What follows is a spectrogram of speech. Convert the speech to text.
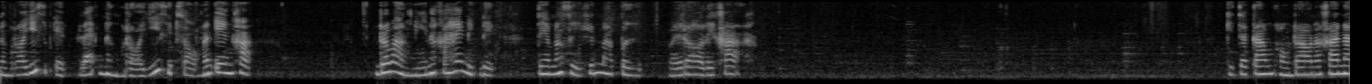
121 และ 122 นั่นเองค่ะ ระหว่างนี้นะคะให้เด็กๆ เตรียมหนังสือขึ้นมาเปิดไว้รอเลยค่ะ กิจกรรมของเรานะคะใน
